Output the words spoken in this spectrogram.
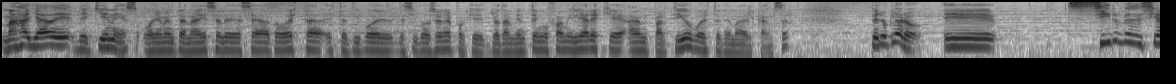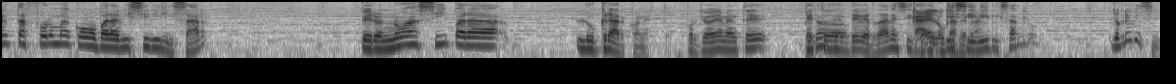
más allá de, de quién es, obviamente a nadie se le desea todo esta, este tipo de, de situaciones porque yo también tengo familiares que han partido por este tema del cáncer. Pero claro, eh, sirve de cierta forma como para visibilizar, pero no así para lucrar con esto. Porque obviamente Pero esto- de, de verdad detrás. visibilizarlo. yo creo que sí.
